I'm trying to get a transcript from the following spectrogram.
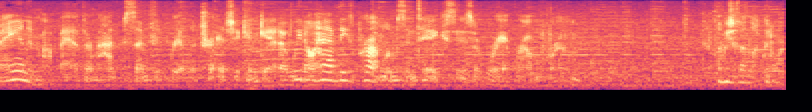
fan in my bathroom. I had something really tragic and ghetto. We don't have these problems in Texas or wherever I'm from. Let me just unlock the door.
